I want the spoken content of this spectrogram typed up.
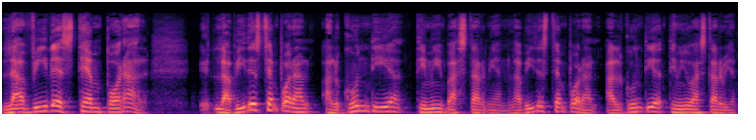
La vida es temporal. La vida es temporal. Algún día Timmy va a estar bien. La vida es temporal. Algún día Timmy va a estar bien.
